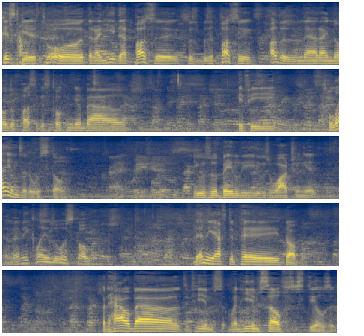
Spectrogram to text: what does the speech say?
Chizkiah taught that I need that pasuk because the pasuk. Other than that, I know the pasuk is talking about if he claims that it was stolen. He was a bailee, he was watching it, and then he claims it was stolen. Then he have to pay double. But how about if he when he himself steals it?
